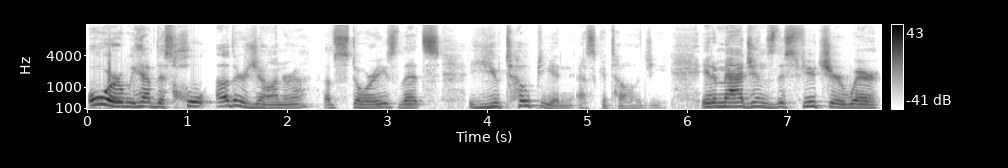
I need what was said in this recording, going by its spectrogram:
Or we have this whole other genre of stories that's utopian eschatology. It imagines this future where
